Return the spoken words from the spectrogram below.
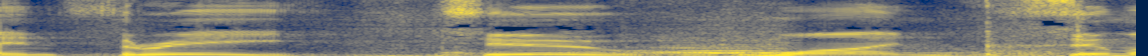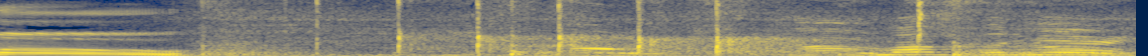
In three, two, one, sumo. Come on, Mary.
